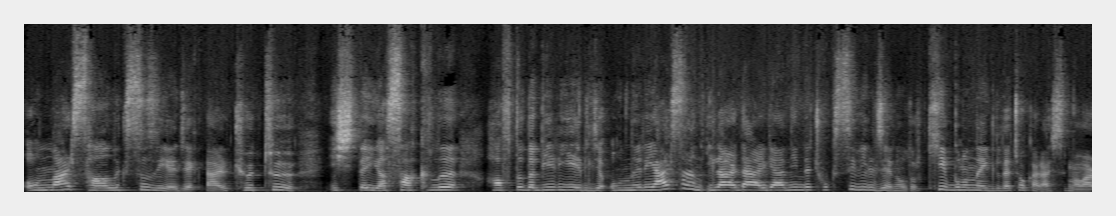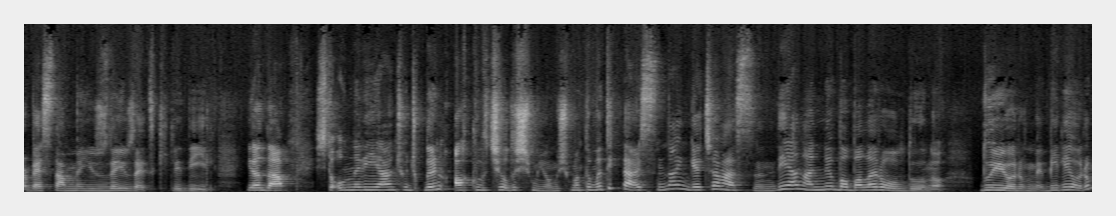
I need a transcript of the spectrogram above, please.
Onlar sağlıksız yiyecekler, kötü, işte yasaklı, haftada bir yiyebilecek. Onları yersen ileride ergenliğinde çok sivilcen olur ki bununla ilgili de çok araştırma var. Beslenme %100 etkili değil. Ya da işte onları yiyen çocukların aklı çalışmıyormuş. Matematik dersinden geçemezsin diyen anne babalar olduğunu duyuyorum ve biliyorum.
